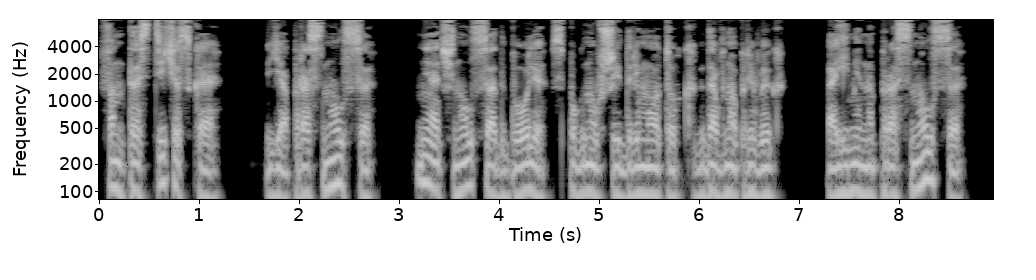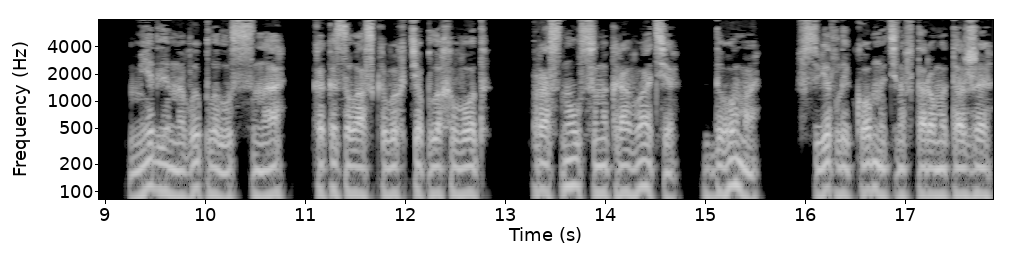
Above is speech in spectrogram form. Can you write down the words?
фантастическое. Я проснулся, не очнулся от боли, спугнувшей дремоту, как давно привык, а именно проснулся медленно выплыл из сна, как из ласковых теплых вод, проснулся на кровати, дома, в светлой комнате на втором этаже.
